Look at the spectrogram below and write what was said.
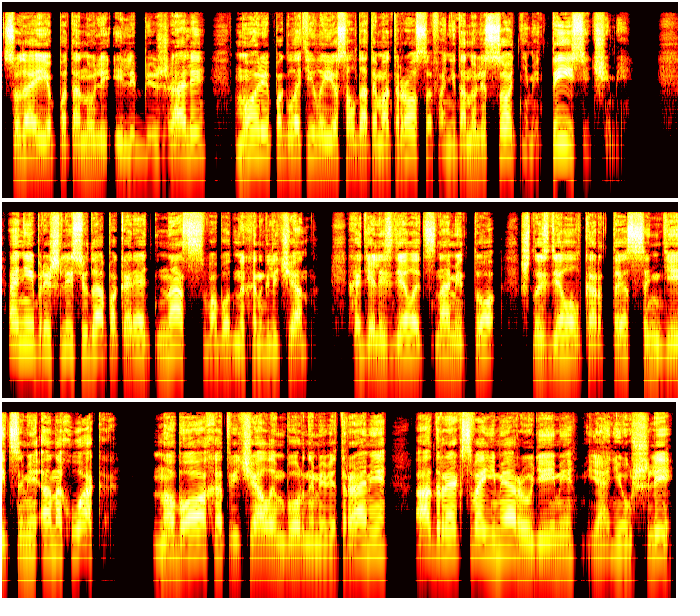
суда ее потонули или бежали, море поглотило ее солдат и матросов, они тонули сотнями, тысячами. Они пришли сюда покорять нас, свободных англичан. Хотели сделать с нами то, что сделал Кортес с индейцами Анахуака. Но Бог отвечал им бурными ветрами, а Дрек своими орудиями, и они ушли.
